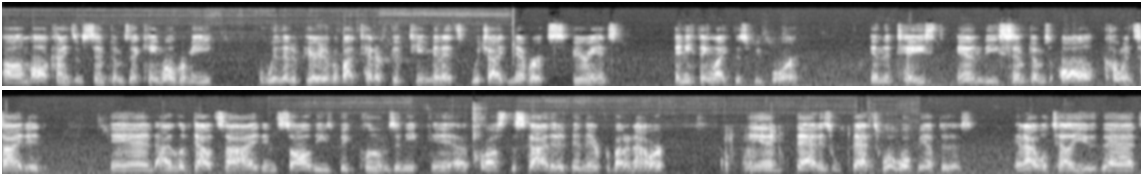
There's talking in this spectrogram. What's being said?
um, all kinds of symptoms that came over me within a period of about 10 or 15 minutes, which I'd never experienced anything like this before. And the taste and the symptoms all coincided and I looked outside and saw these big plumes in the uh, across the sky that had been there for about an hour, and that is that's what woke me up to this. And I will tell you that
